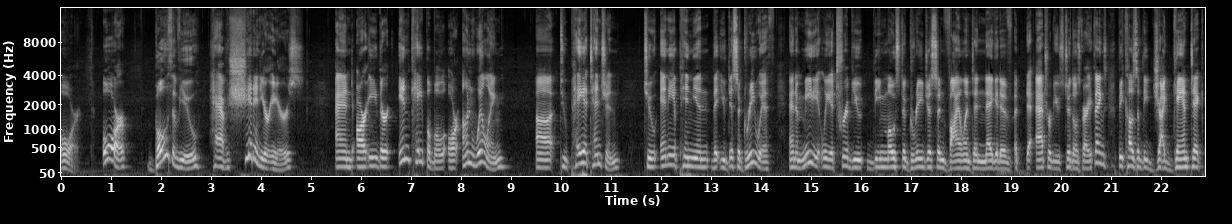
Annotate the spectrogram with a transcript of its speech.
or, or, both of you have shit in your ears and are either incapable or unwilling uh, to pay attention to any opinion that you disagree with and immediately attribute the most egregious and violent and negative attributes to those very things because of the gigantic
